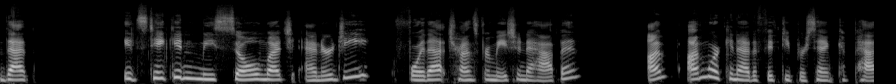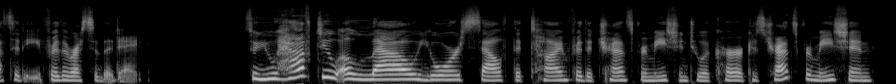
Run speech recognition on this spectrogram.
that it's taken me so much energy for that transformation to happen. I'm I'm working at a 50% capacity for the rest of the day. So you have to allow yourself the time for the transformation to occur cuz transformation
